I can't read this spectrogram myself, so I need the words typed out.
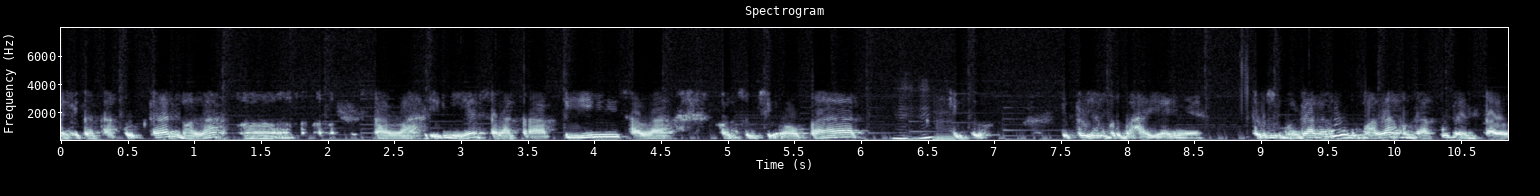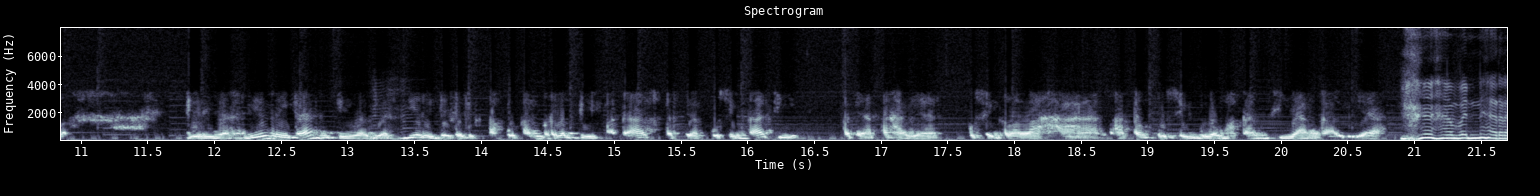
yang kita takutkan malah eh, salah ini ya salah terapi salah konsumsi obat Mm-mm. gitu. Itu yang berbahayanya. Terus mengganggu malah mengganggu mental dirinya sendiri kan jiwa dia sendiri dia jadi ketakutan berlebih padahal seperti yang pusing tadi ternyata hanya pusing kelelahan atau pusing belum makan siang kali ya Bener.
